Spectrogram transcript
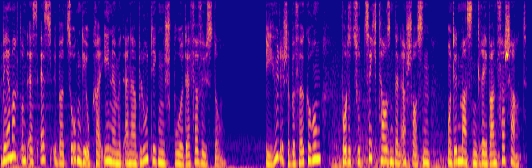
Wehrmacht und SS überzogen die Ukraine mit einer blutigen Spur der Verwüstung. Die jüdische Bevölkerung wurde zu zigtausenden erschossen und in Massengräbern verscharrt.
